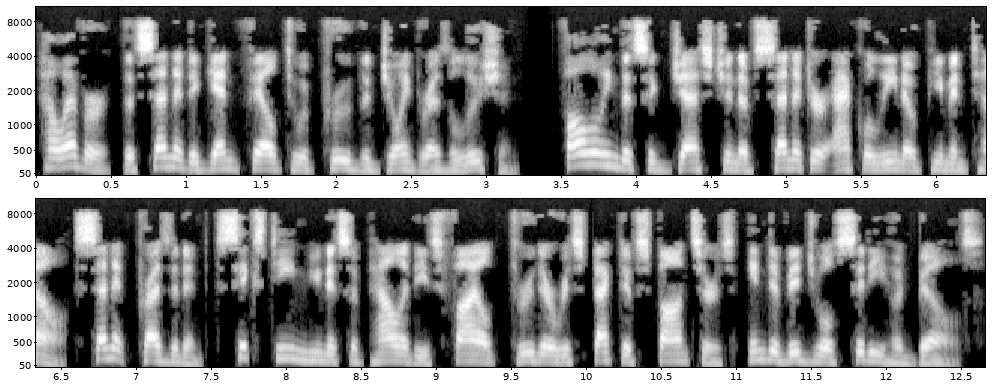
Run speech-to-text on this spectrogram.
However, the Senate again failed to approve the joint resolution. Following the suggestion of Senator Aquilino Pimentel, Senate President, 16 municipalities filed, through their respective sponsors, individual cityhood bills.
